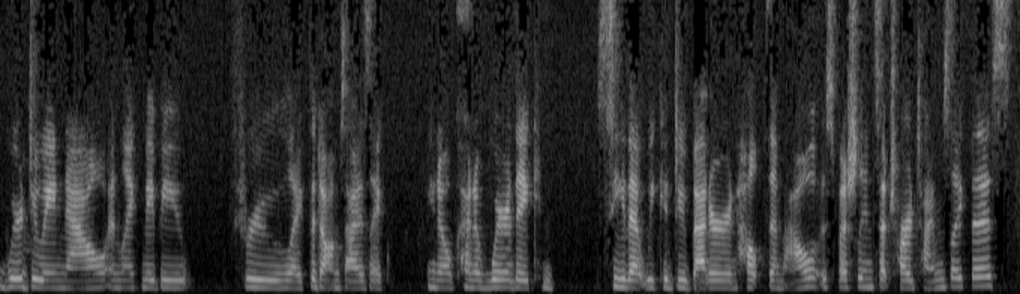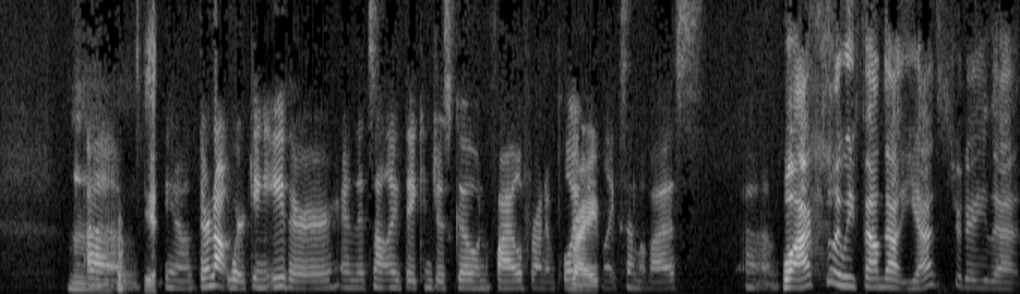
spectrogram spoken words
we're doing now and like maybe through like the Dom's eyes, like, you know, kind of where they can see that we could do better and help them out, especially in such hard times like this Mhm. um, Yeah. you know they're not working either and it's not like they can just go and file for unemployment Right. like some of us um, Well, actually, we found out yesterday that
